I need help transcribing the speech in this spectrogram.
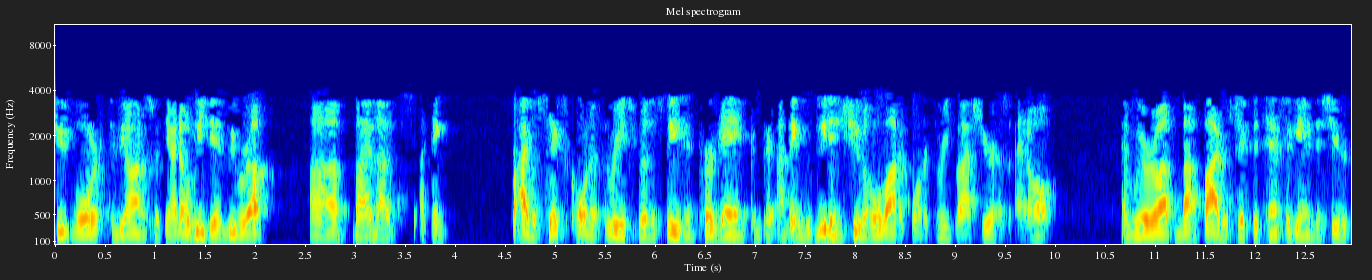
shoot more. To be honest with you, I know we did. We were up uh, by about I think five or six corner threes for the season per game. Compared, I think we didn't shoot a whole lot of corner threes last year as, at all, and we were up about five or six attempts a game this year.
